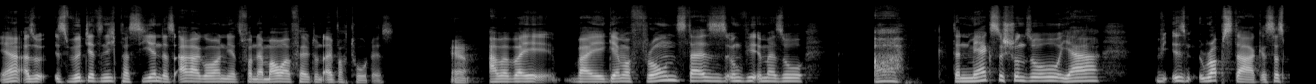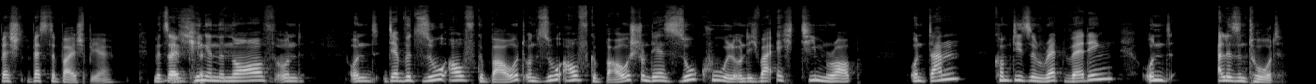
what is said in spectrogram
Ja, also es wird jetzt nicht passieren, dass Aragorn jetzt von der Mauer fällt und einfach tot ist. Ja. Aber bei, bei Game of Thrones, da ist es irgendwie immer so, oh, dann merkst du schon so, ja, ist, Rob Stark ist das be beste Beispiel. Mit seinem King in the North und, und der wird so aufgebaut und so aufgebauscht und der ist so cool und ich war echt Team Rob. Und dann kommt diese Red Wedding und alle sind tot.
